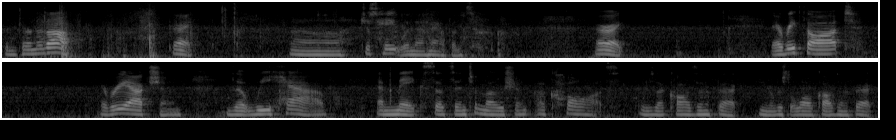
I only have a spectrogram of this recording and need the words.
Couldn't turn it off. Okay. Uh, just hate when that happens. All right. Every thought, every action that we have and make sets into motion a cause. There's that cause and effect, universal law of cause and effect.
